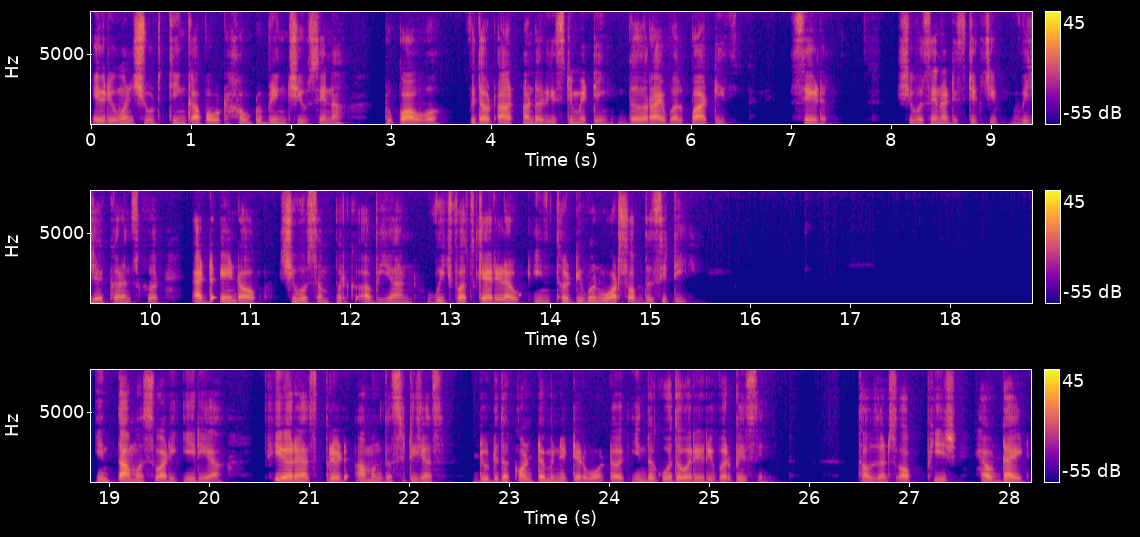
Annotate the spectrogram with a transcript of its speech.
Everyone should think about how to bring Shiv Sena to power without un- underestimating the rival parties, said Shiv Sena District Chief Vijay Karanjkar at the end of Shiva Sampark Abhiyan which was carried out in 31 wards of the city. In Tamaswadi area, fear has spread among the citizens due to the contaminated water in the Godavari river basin. Thousands of fish have died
